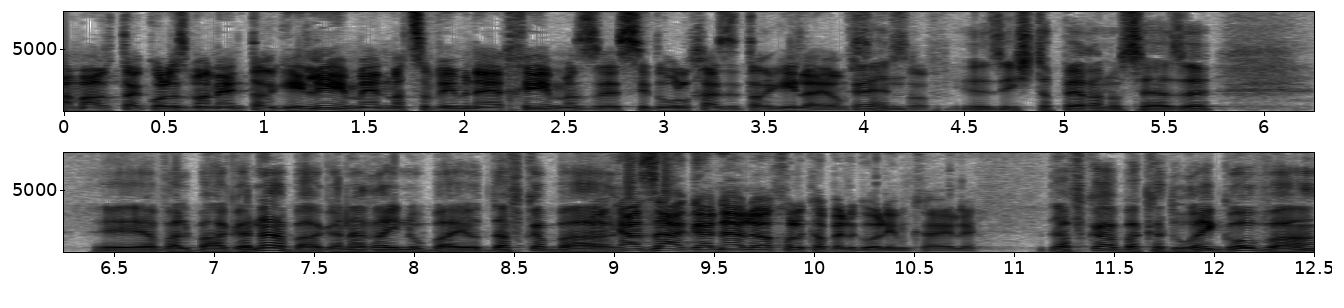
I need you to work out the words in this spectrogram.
אמרת כל הזמן אין תרגילים, אין מצבים נייחים, אז אה, סידרו לך איזה תרגיל היום כן, סוף סוף. זה השתפר הנושא הזה. אה, אבל בהגנה, בהגנה ראינו בעיות. דווקא, ב, מרכז ההגנה לא יכול לקבל גולים כאלה. דווקא בכדורי גובה,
